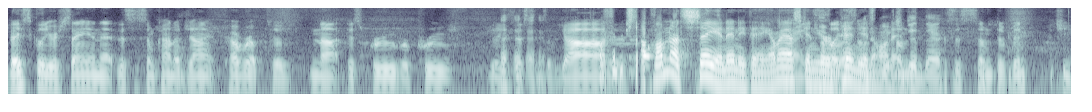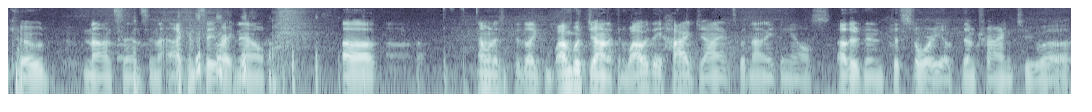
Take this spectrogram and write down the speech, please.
Basically, you're saying that this is some kind of giant cover up to not disprove or prove the existence of God. or- First off, I'm not saying anything. I'm asking Right, your like opinion some on speech it. did there. This is some Da Vinci Code nonsense, and I can say right now, uh, I'm gonna like I'm with Jonathan. Why would they hide giants but not anything else other than the story of them trying to uh,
